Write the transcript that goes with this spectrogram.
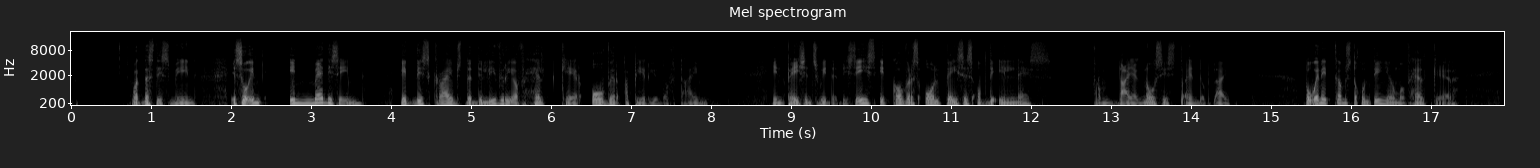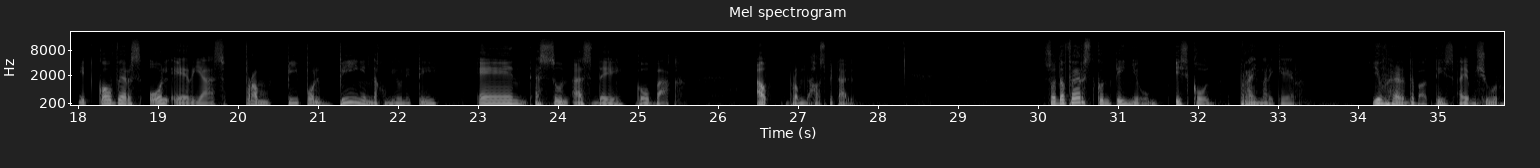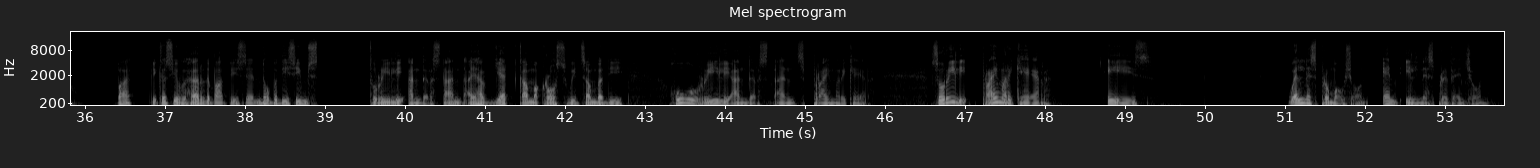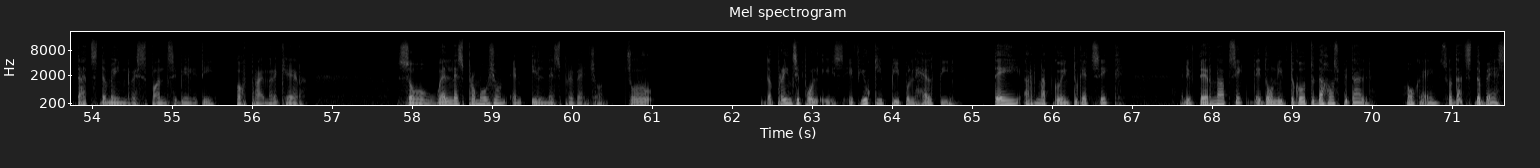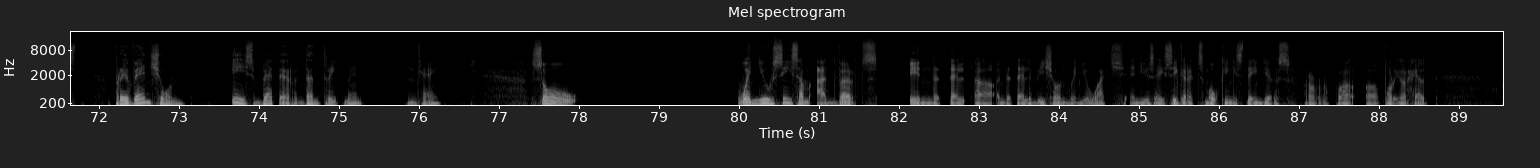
what does this mean? Eh, so in in medicine, it describes the delivery of health care over a period of time. In patients with a disease, it covers all phases of the illness, from diagnosis to end of life. But when it comes to continuum of healthcare, it covers all areas from people being in the community and as soon as they go back out from the hospital. So the first continuum is called primary care. You've heard about this, I am sure. But because you've heard about this, and nobody seems to really understand. I have yet come across with somebody who really understands primary care. So really, primary care is wellness promotion and illness prevention. That's the main responsibility of primary care. So, wellness promotion and illness prevention. So, the principle is if you keep people healthy, they are not going to get sick. And if they're not sick, they don't need to go to the hospital. Okay? So, that's the best. Prevention is better than treatment. Okay? So, when you see some adverts in the tel uh, on the television when you watch and you say cigarette smoking is dangerous for for, uh, for your health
